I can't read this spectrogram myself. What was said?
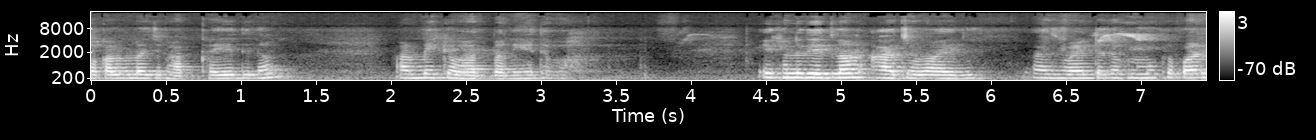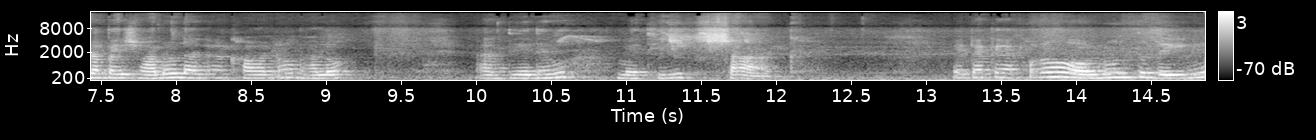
সকালবেলায় যে ভাত খাইয়ে দিলাম আর মেয়েকে ভাত বানিয়ে দেবো। এখানে দিয়ে দিলাম আজওয়াইন। আজওয়াইনটা যখন মুখে পড়ে না, বেশ ভালো লাগে, আর খাওয়াটাও ভালো। আর দিয়ে দেবো মেথি শাক। এটাকে এখনও নুন তো দিইনি,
